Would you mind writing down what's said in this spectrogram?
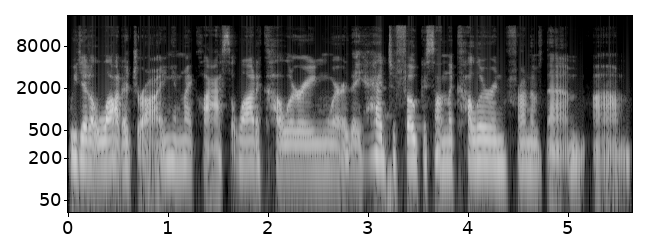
We did a lot of drawing in my class, a lot of coloring where they had to focus on the color in front of them. Um,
